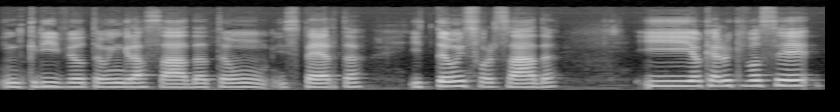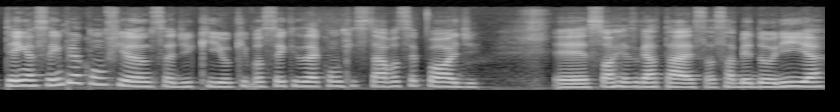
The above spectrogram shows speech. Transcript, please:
incrível, tão engraçada, tão esperta e tão esforçada. E eu quero que você tenha sempre a confiança de que o que você quiser conquistar, você pode. É só resgatar essa sabedoria,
